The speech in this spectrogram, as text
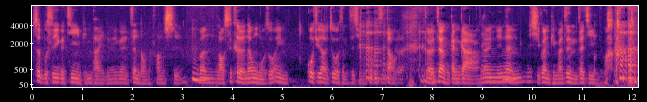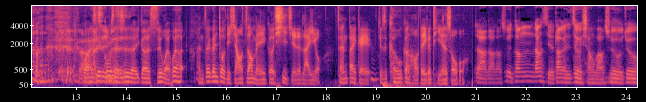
这不是一个经营品牌的一个正统的方式，嗯、不然老是客人在问我说：“哎、过去到底做了什么事情？”我都不知道。对，这样很尴尬、啊。那你那你习惯你品牌这是你在经营的吗？果然是工程师的一个思维，会很很追根究底，想要知道每一个细节的来由，才能带给就是客户更好的一个体验收获。对啊，对啊，对啊。所以当当时也大概是这个想法，所以我就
